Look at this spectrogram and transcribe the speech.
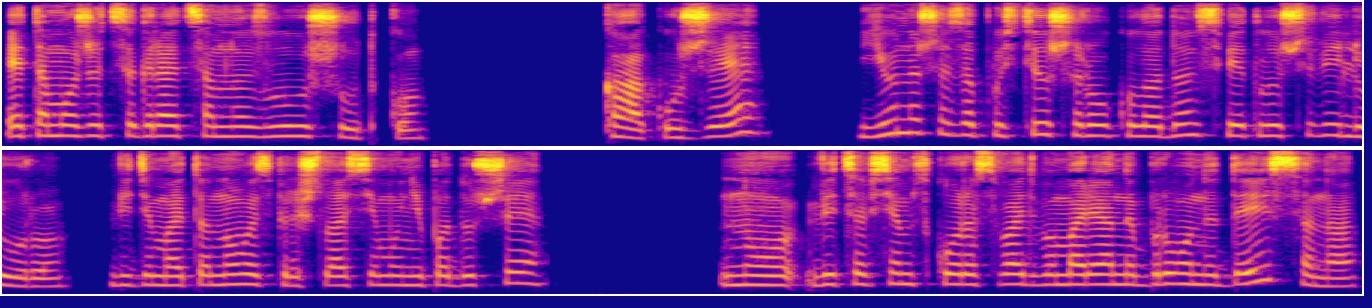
Это может сыграть со мной злую шутку. «Как, уже?» Юноша запустил широкую ладонь в светлую шевелюру. Видимо, эта новость пришлась ему не по душе. «Но ведь совсем скоро свадьба Марианы Брон и Дейсона.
